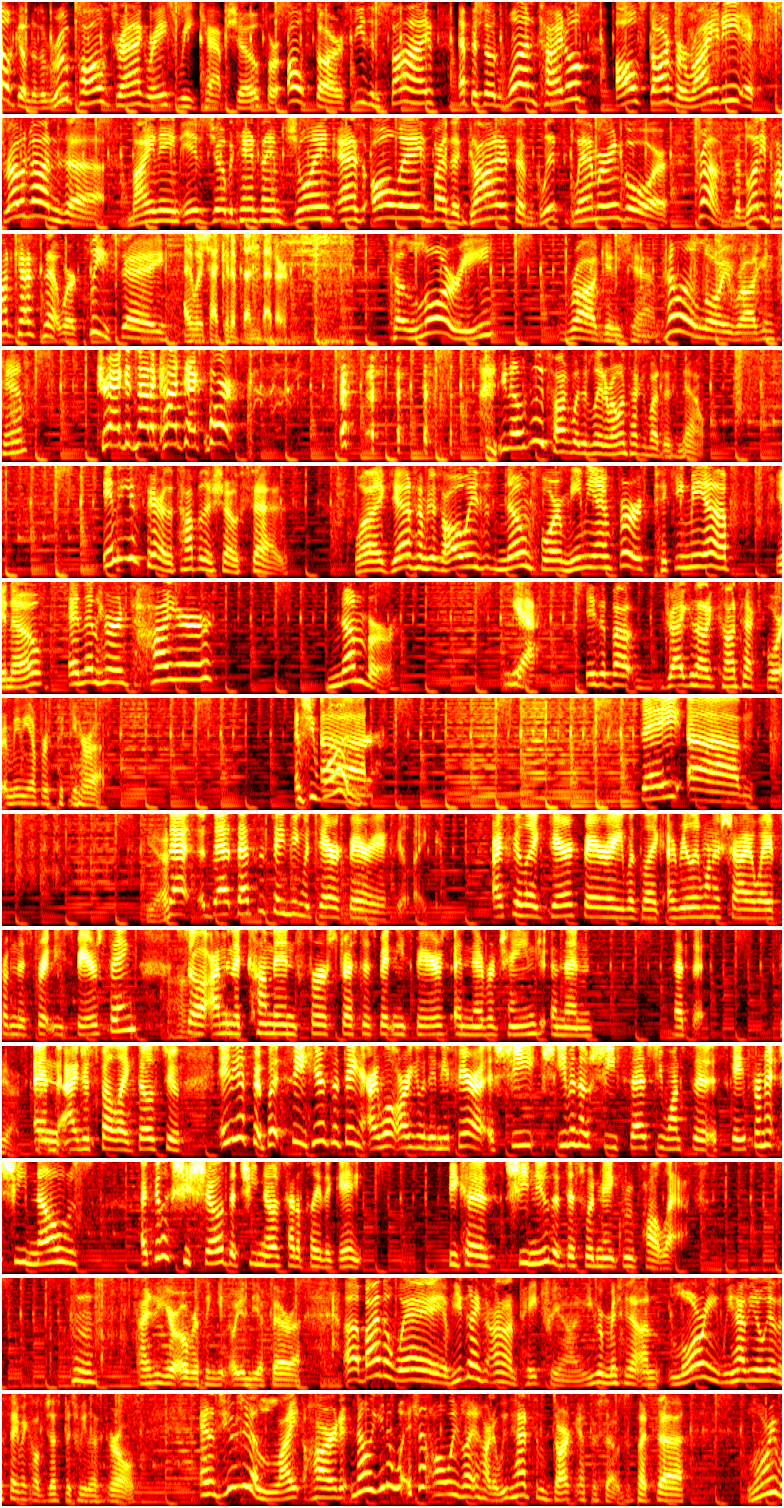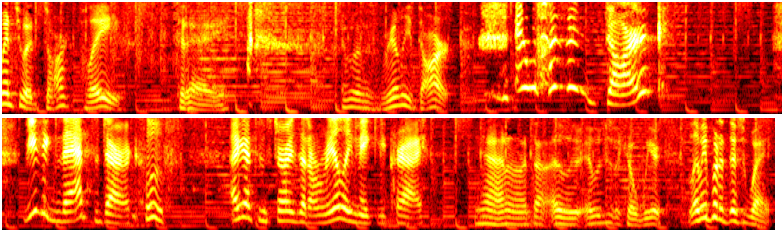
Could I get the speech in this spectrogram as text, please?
Welcome to the RuPaul's Drag Race recap show for All Star Season 5, Episode 1, titled All Star Variety Extravaganza. My name is Joe Betance, and I am joined, as always, by the goddess of glitz, glamour, and gore. From the Bloody Podcast Network, please say I wish I could have done better. to Lauri Roggenkamp. Hello, Lauri Roggenkamp. Drag is not a contact sport. You know, I was going to talk about this later. but I want to talk about this now. India Ferrah at the top of the show says, Well, I guess I'm just always just known for Mimi Imfurst picking me up, you know? And then her entire number Yeah. is about dragging out a contact sport and Mimi Imfurst picking her up. And she won. Uh, they um yes. that that that's the same thing with Derrick Barry, I feel like. I feel like Derrick Barry was like, I really want to shy away from this Britney Spears thing. Uh-huh. So I'm gonna come in first dressed as Britney Spears and never change and then that's it. yeah. And I just felt like those two, India. But see, here's the thing: I will argue with India Ferrah. Is she, she, even though she says she wants to escape from it, she knows. I feel like she showed that she knows how to play the game because she knew that this would make RuPaul laugh. I think you're overthinking India Ferrah. Uh, by the way, if you guys aren't on Patreon, you are missing out on Lauri. We have, you know, we have the segment called Just Between Us Girls. And it's usually a lighthearted. No, you know what? It's not always lighthearted. We've had some dark episodes, but uh, Lauri went to a dark place today. It was really dark. It wasn't dark. If you think that's dark, oof. I got some stories that'll really make you cry. Yeah, I don't know. It's not, it, was, it was just like a weird. Let me put it this way:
